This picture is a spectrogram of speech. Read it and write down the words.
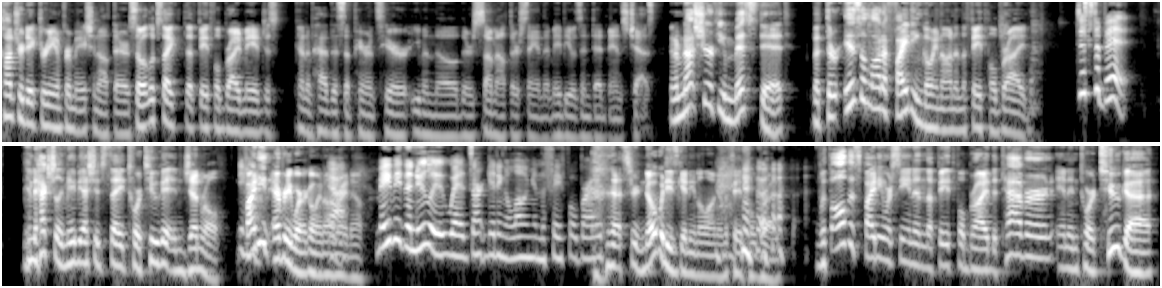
contradictory information out there. So it looks like the Faithful Bride may have just kind of had this appearance here, even though there's some out there saying that maybe it was in Dead Man's Chest. And I'm not sure if you missed it, but there is a lot of fighting going on in the Faithful Bride. Just a bit. And actually, maybe I should say Tortuga in general. Fighting everywhere going on Yeah. right now. Maybe the newlyweds aren't getting along in the Faithful Bride. That's true. Nobody's getting along in the Faithful Bride. with all this fighting we're seeing in the Faithful Bride, the Tavern, and in Tortuga,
